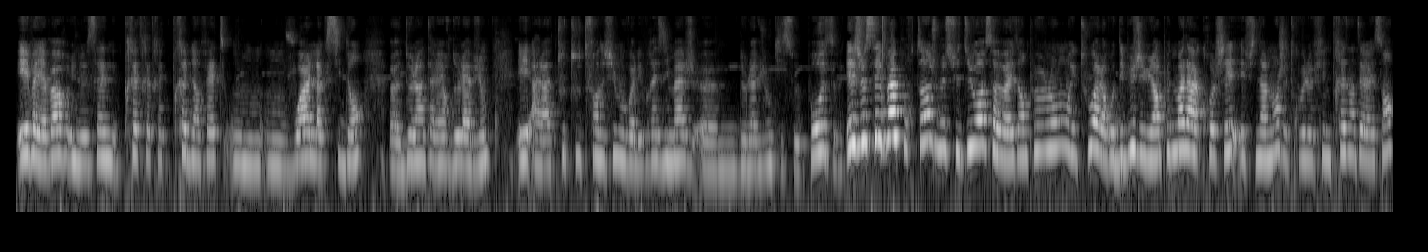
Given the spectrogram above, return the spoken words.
Et il va y avoir une scène très très très très bien faite où on, voit l'accident euh, de l'intérieur de l'avion et à la toute toute fin du film on voit les vraies images euh, de l'avion qui se pose. Et je sais pas pourtant je me suis dit oh ça va être un peu long et tout alors au début j'ai eu un peu de mal à accrocher et finalement j'ai trouvé le film très intéressant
